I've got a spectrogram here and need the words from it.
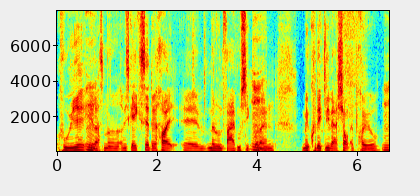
huge Mm. mm. eller sådan noget. Og vi skal ikke sætte høj øh, Maroon 5-musik på Mm. derinde. Men kunne det ikke lige være sjovt at prøve? Mm.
